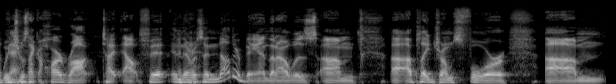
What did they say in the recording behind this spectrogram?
which was like a hard rock type outfit, and there was another band that I was. Um, uh, I played drums for, um,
